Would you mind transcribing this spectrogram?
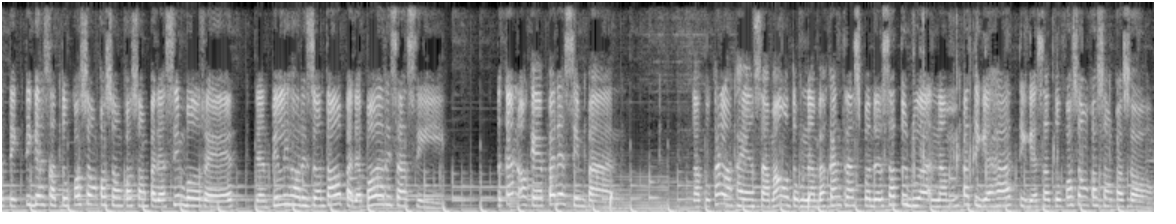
ketik 31000 pada simbol red, dan pilih horizontal pada polarisasi. Tekan OK pada simpan. Lakukan langkah yang sama untuk menambahkan transponder 12643H31000.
